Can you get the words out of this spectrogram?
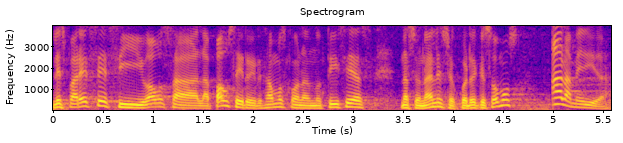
¿Les parece si vamos a la pausa y regresamos con las noticias nacionales? Recuerde que somos a la medida.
